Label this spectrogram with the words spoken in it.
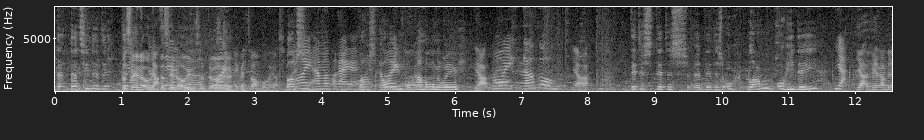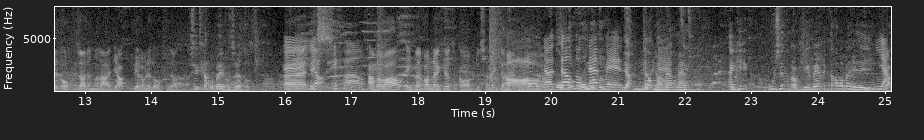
dat- dat zien de... de Dat zijn de, dat zijn de organisatoren. Hi. Ik ben Twan Boyas. Bas, Hoi, Emma. Bas, L1-programma onderweg. Ja, Hoi, welkom. ja. Dit is, dit is, eh, dit is ook plan, ook idee. Ja, Ja, weer hebben we dit opgezet inderdaad. Ja, weer hebben we dit opgezet. Ziet je allebei van Zettert? eh, Eh, ik- ja, ik wel. Aan mijn waal, ik ben van de Guttekorf, dus dan even onder. Nou, telt Onder- nog onder net de- met. Ja, telt nog net met. En hoe zit het nou? Je werkt allebei hier. Ja, Ja.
